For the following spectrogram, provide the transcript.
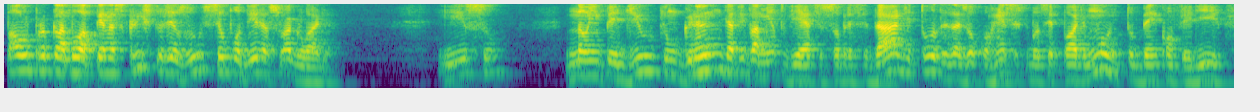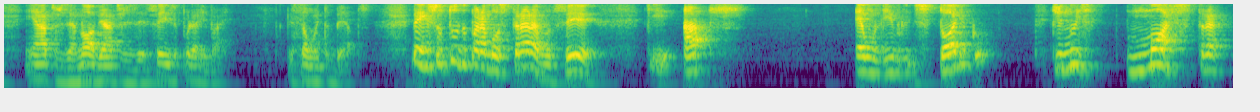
Paulo proclamou apenas Cristo Jesus, seu poder e a sua glória. E isso não impediu que um grande avivamento viesse sobre a cidade, todas as ocorrências que você pode muito bem conferir em Atos 19, Atos 16 e por aí vai, que são muito belos. Bem, isso tudo para mostrar a você que Atos é um livro histórico que nos mostra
